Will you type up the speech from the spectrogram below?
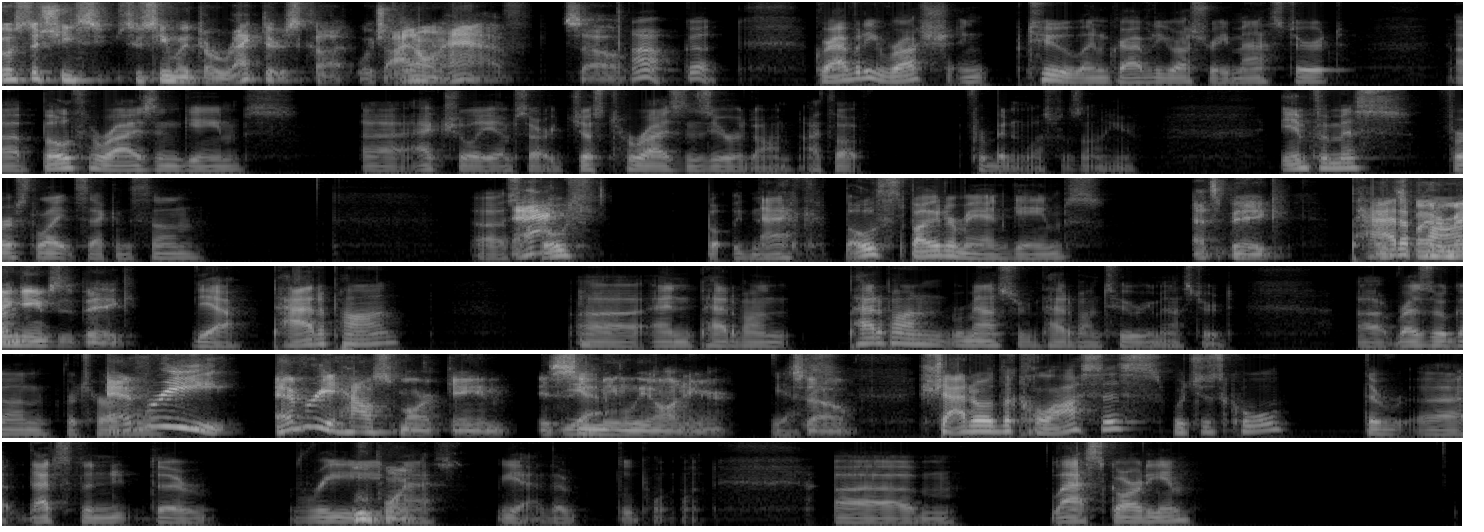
Ghost of Tsushima Director's Cut, which I don't have. So Oh, good. Gravity Rush and two and Gravity Rush Remastered, uh, both Horizon games. Uh, actually, I'm sorry, just Horizon Zero Dawn. I thought Forbidden West was on here. Infamous, First Light, Second Son. Uh. Both, both Spider-Man games. that's big. Patapon, Spider-Man games is big. yeah, Patapon, uh, and Patapon, Patapon remastered, and Patapon Two remastered. Uh, Resogun, Return. Every every Housemarque game is Yeah. seemingly on here. Yes. So Shadow of the Colossus, which is cool. The uh, that's the new, the re Point. yeah the Bluepoint one. Um, Last Guardian.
